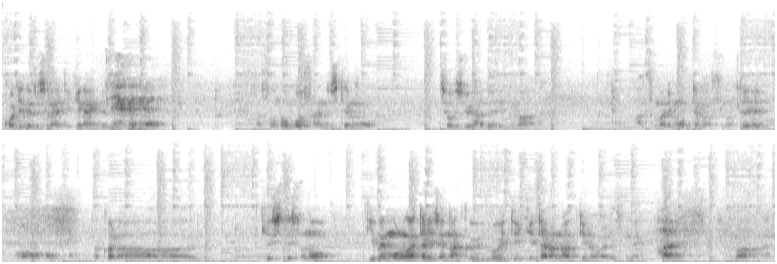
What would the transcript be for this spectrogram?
コーディネートしないといけないんですけども、そのお坊さんにしても長州派で今集まり持ってますので。だから決してその夢物語じゃなく動いていけたらなっていうのがですね、はい、まあ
